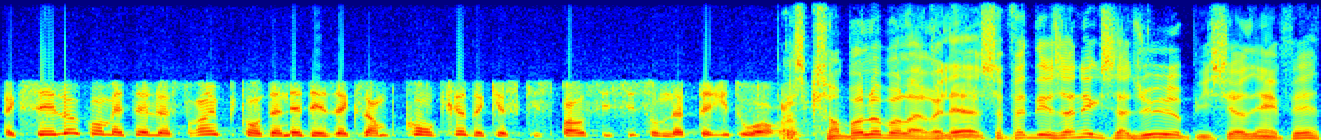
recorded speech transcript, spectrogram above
Fait que c'est là qu'on mettait le frein puis qu'on donnait des exemples concrets de qu'est-ce qui se passe ici sur notre territoire. hein. Parce qu'ils sont pas là pour la relève. Ça fait des années que ça dure, puis c'est rien fait.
